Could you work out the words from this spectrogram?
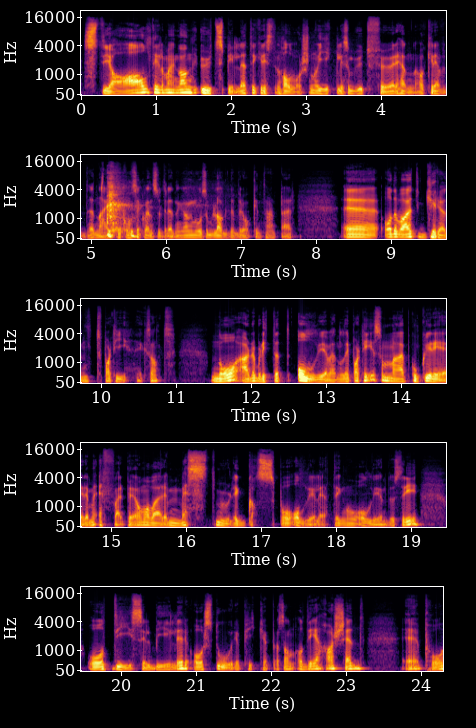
stjal til og med en gang utspillet til Kristin Halvorsen og gikk liksom ut før henne og krevde nei til konsekvensutredning, noe som lagde bråk internt der. Eh, og det var et grønt parti, ikke sant. Nå er det blitt et oljevennlig parti som er, konkurrerer med Frp om å være mest mulig gass på oljeleting og oljeindustri. Og dieselbiler og store pickuper og sånn. Og det har skjedd eh, på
